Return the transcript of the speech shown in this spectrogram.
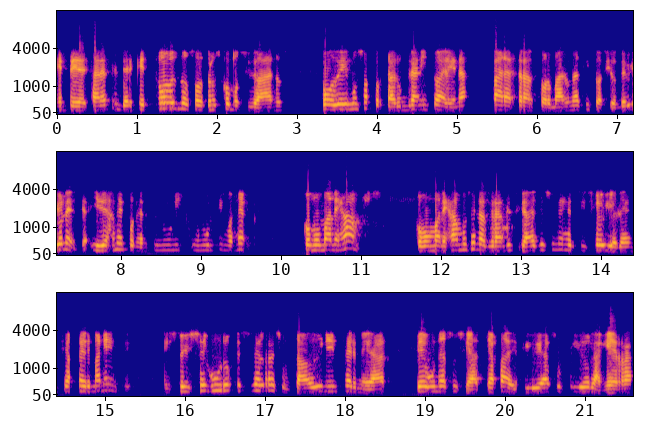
empezar a entender que todos nosotros como ciudadanos podemos aportar un granito de arena para transformar una situación de violencia. Y déjame ponerte un, un último ejemplo. ¿Cómo manejamos? Como manejamos en las grandes ciudades es un ejercicio de violencia permanente. Estoy seguro que ese es el resultado de una enfermedad de una sociedad que ha padecido y ha sufrido la guerra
